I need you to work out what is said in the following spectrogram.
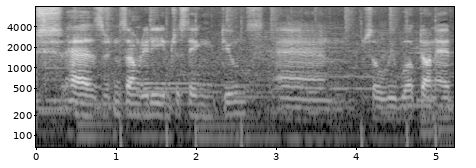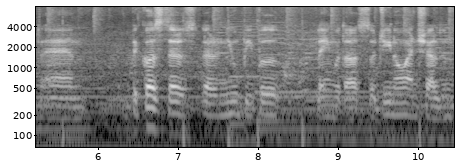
has written some really interesting tunes, and so we worked on it. And because there's there are new people playing with us, so Gino and Sheldon,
